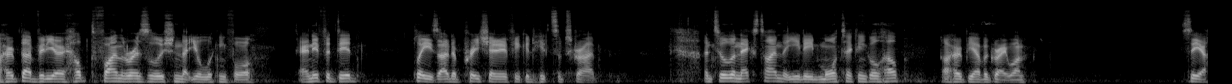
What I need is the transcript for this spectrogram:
I hope that video helped find the resolution that you're looking for. And if it did, please, I'd appreciate it if you could hit subscribe. Until the next time that you need more technical help, I hope you have a great one. See ya.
